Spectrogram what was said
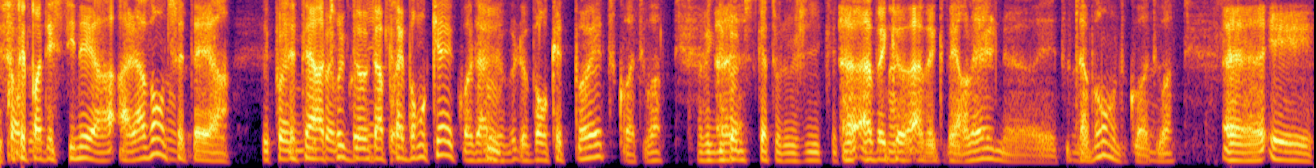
c'était de- pas destiné à, à la vente, c'était un, c'était un truc d'après banquet, quoi, d'un- Mm. le banquet de poètes, quoi, tu vois, Avec des euh, poèmes scatologiques. Euh, avec euh, avec Verlaine et toute la bande, quoi, tu vois. Euh, et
